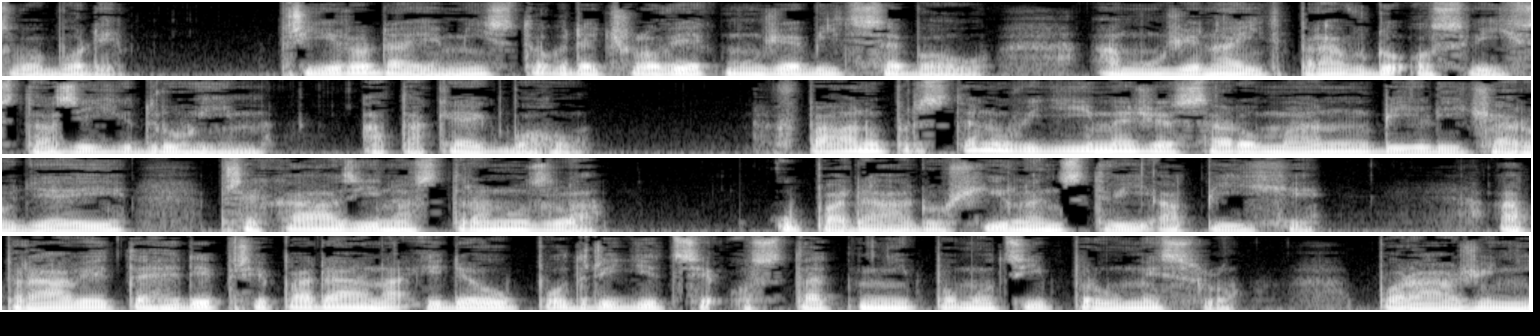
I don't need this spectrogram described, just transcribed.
svobody. Příroda je místo, kde člověk může být sebou a může najít pravdu o svých vztazích k druhým a také k Bohu. V pánu prstenu vidíme, že Saruman, bílý čaroděj, přechází na stranu zla. Upadá do šílenství a píchy. A právě tehdy připadá na ideu podřídit si ostatní pomocí průmyslu, porážení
